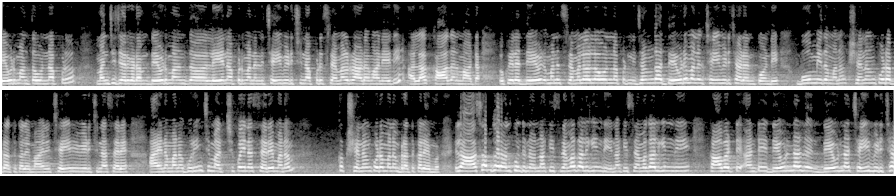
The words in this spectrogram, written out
దేవుడు మనతో ఉన్నప్పుడు మంచి జరగడం దేవుడు మనతో లేనప్పుడు మనల్ని చేయి విడిచినప్పుడు శ్రమలు రావడం అనేది అలా కాదనమాట. ఒకవేళ దేవుడు మన శ్రమలలో ఉన్నప్పుడు నిజంగా దేవుడే మనం చేయి విడిచాడు అనుకోండి భూమి మీద మనం క్షణం కూడా బ్రతకలేము. ఆయన చేయి విడిచినా సరే ఆయన మన గురించి మర్చిపోయినా సరే మనం ఒక క్షణం కూడా మనం బ్రతకలేము. ఇలా ఆసాబ్ గారు అనుకుంటున్నారు నాకు ఈ శ్రమ కలిగింది నాకు ఈ శ్రమ కలిగింది. కాబట్టి అంటే దేవుడు నా దేవుడు నా చెయ్యి విడిచా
